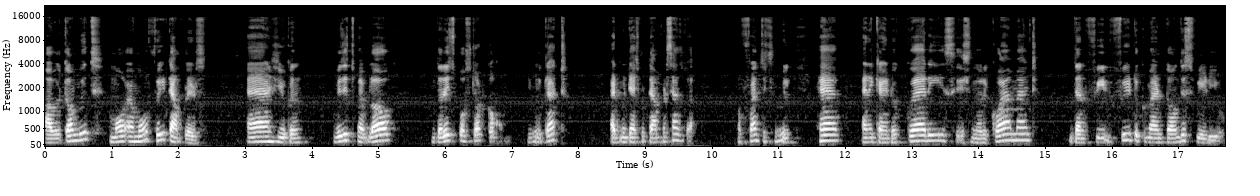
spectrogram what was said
i will come with more and more free templates. And you can visit my blog therichpost.com you will get admin dashboard templates as well. Now friends if you will have any kind of queries additional requirement then feel free to comment on this video.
